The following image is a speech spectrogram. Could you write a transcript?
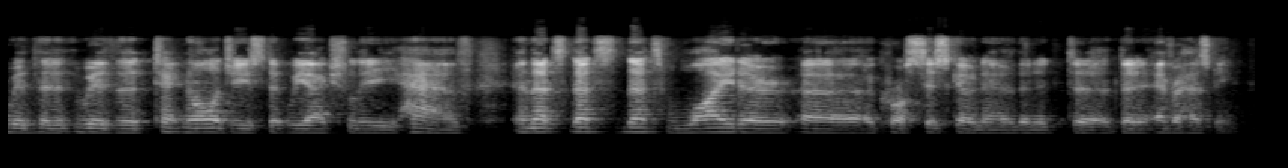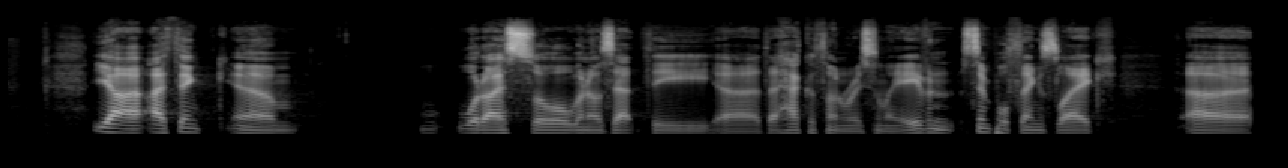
with the with the technologies that we actually have. And that's that's that's wider uh, across cisco now than it uh, than it ever has been. Yeah i think um what I saw when I was at the uh, the hackathon recently, even simple things like uh,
